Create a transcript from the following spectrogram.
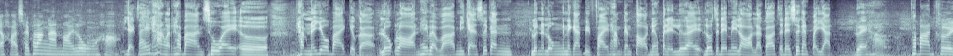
อะค่ะ ใช้พลังงานน้อยลงค่ะ อยากจะให้ทางรัฐบาลช่วยเออทำนโยบายเกี่ยวกับโลกร้อนให้แบบว่ามีการช่วยกันรณรงค์ในการปิดไฟทำกันต่อเนื่องไปเรื่อยๆโลกจะได้ไม่ร้อนแล้วก็จะได้ช่วยกันประหยัดด้วยค่ะรั ฐบาลเคย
